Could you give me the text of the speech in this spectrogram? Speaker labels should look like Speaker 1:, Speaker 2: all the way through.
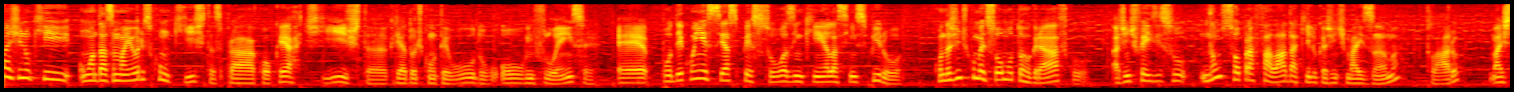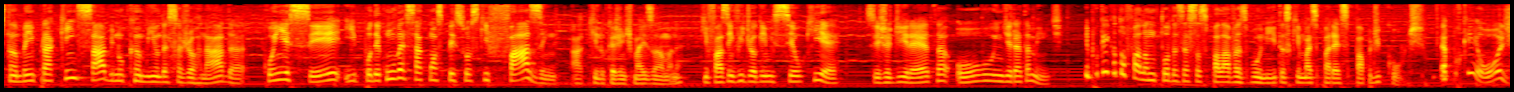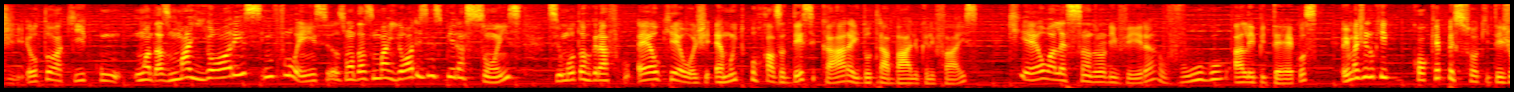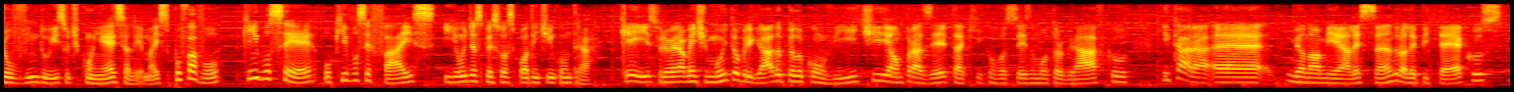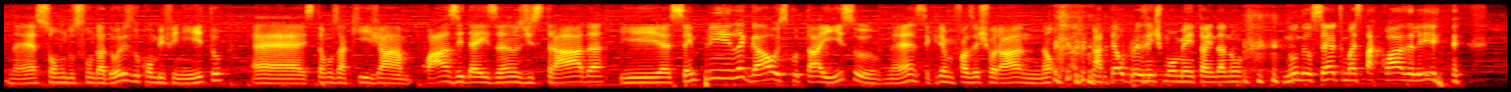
Speaker 1: Imagino que uma das maiores conquistas para qualquer artista, criador de conteúdo ou influencer é poder conhecer as pessoas em quem ela se inspirou. Quando a gente começou o motor gráfico, a gente fez isso não só para falar daquilo que a gente mais ama, claro, mas também para quem sabe no caminho dessa jornada conhecer e poder conversar com as pessoas que fazem aquilo que a gente mais ama, né? Que fazem videogame ser o que é, seja direta ou indiretamente. E por que, que eu tô falando todas essas palavras bonitas que mais parece papo de coach? É porque hoje eu tô aqui com uma das maiores influências, uma das maiores inspirações. Se o motor gráfico é o que é hoje, é muito por causa desse cara e do trabalho que ele faz que é o Alessandro Oliveira, vulgo Alepitecos. Eu imagino que qualquer pessoa que esteja ouvindo isso te conhece, Ale, mas por favor, quem você é, o que você faz e onde as pessoas podem te encontrar.
Speaker 2: Que isso, primeiramente, muito obrigado pelo convite. É um prazer estar aqui com vocês no Motor Gráfico. E, cara, é, meu nome é Alessandro Alepitecos, né? Sou um dos fundadores do Combo Infinito. É, estamos aqui já quase 10 anos de estrada e é sempre legal escutar isso, né? Você queria me fazer chorar, não, até o presente momento ainda não, não deu certo, mas tá quase ali.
